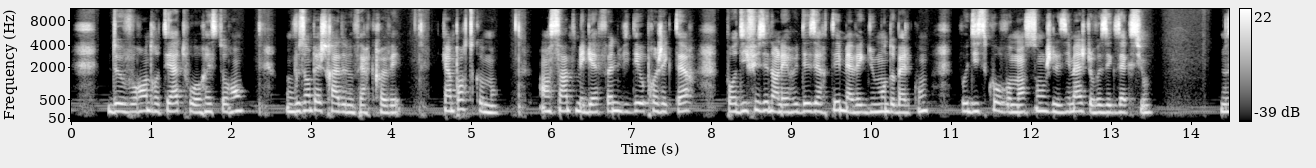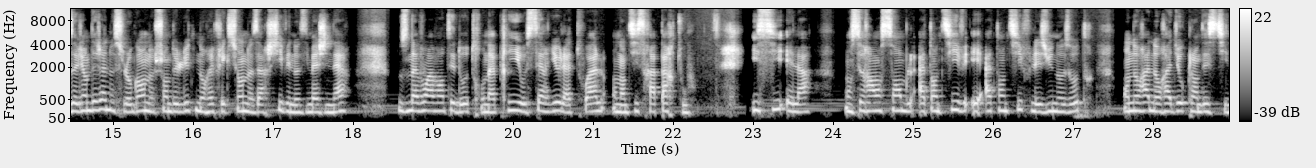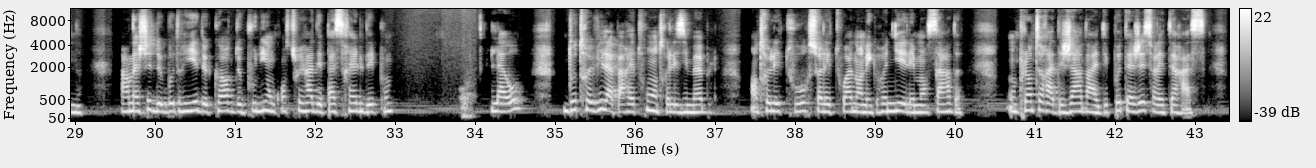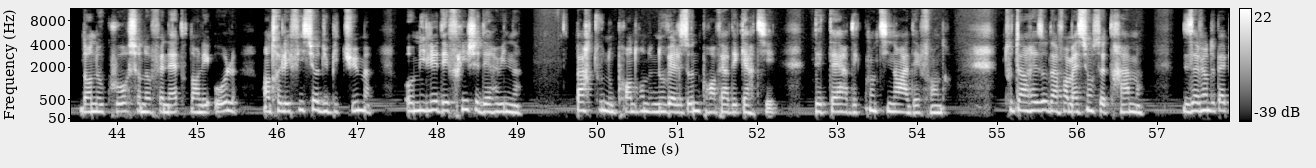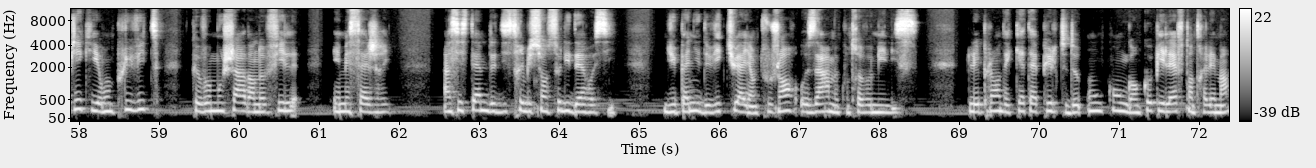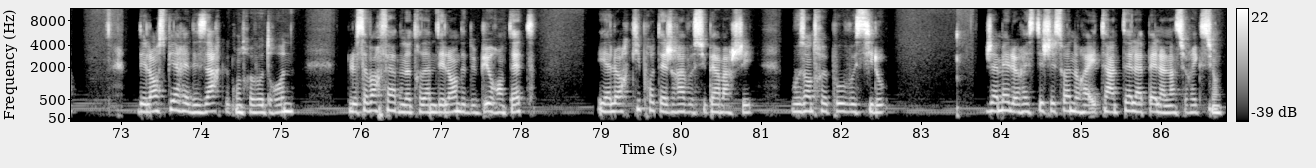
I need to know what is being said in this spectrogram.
de vous rendre au théâtre ou au restaurant, on vous empêchera de nous faire crever. Qu'importe comment. Enceinte, mégaphone, vidéoprojecteur, pour diffuser dans les rues désertées mais avec du monde au balcon, vos discours, vos mensonges, les images de vos exactions. Nous avions déjà nos slogans, nos chants de lutte, nos réflexions, nos archives et nos imaginaires. Nous en avons inventé d'autres. On a pris au sérieux la toile, on en tissera partout. Ici et là, on sera ensemble, attentives et attentifs les unes aux autres. On aura nos radios clandestines. Harnachés de baudriers, de cordes, de poulies, on construira des passerelles, des ponts. Là-haut, d'autres villes apparaîtront entre les immeubles, entre les tours, sur les toits, dans les greniers et les mansardes. On plantera des jardins et des potagers sur les terrasses, dans nos cours, sur nos fenêtres, dans les halls, entre les fissures du bitume, au milieu des friches et des ruines. Partout, nous prendrons de nouvelles zones pour en faire des quartiers, des terres, des continents à défendre. Tout un réseau d'informations se trame, des avions de papier qui iront plus vite que vos mouchards dans nos fils et messageries un système de distribution solidaire aussi, du panier de victuailles en tout genre aux armes contre vos milices, les plans des catapultes de Hong Kong en copyleft entre les mains, des lance-pierres et des arcs contre vos drones, le savoir-faire de Notre-Dame-des-Landes et de Bure en tête. Et alors, qui protégera vos supermarchés, vos entrepôts, vos silos? Jamais le rester chez soi n'aura été un tel appel à l'insurrection.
